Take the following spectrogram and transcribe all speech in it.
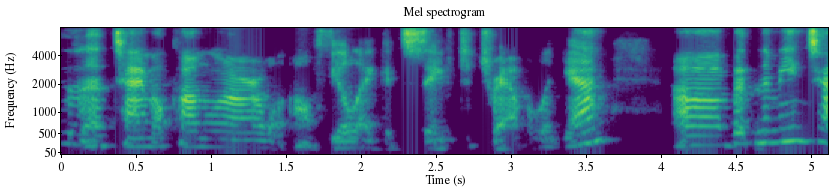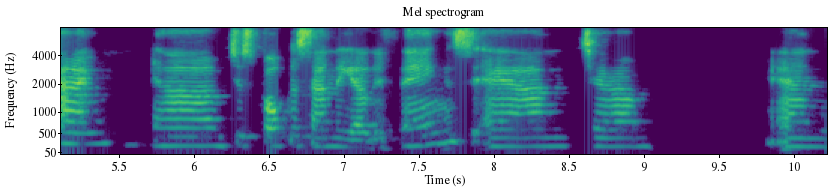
the time will come where I'll, feel like it's safe to travel again. Uh, but in the meantime, uh, just focus on the other things, and um, and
